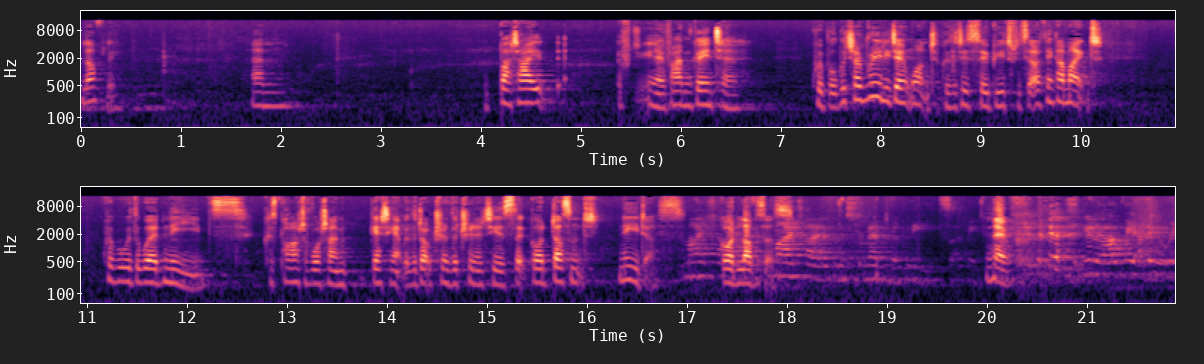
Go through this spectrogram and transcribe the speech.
lovely. Um, but I, if, you know, if I'm going to quibble, which I really don't want to because it is so beautifully said, I think I might quibble with the word needs because part of what I'm getting at with the doctrine of the Trinity is that God doesn't need us. Might God I, loves us. Might I have misremembered needs? I mean, no. you know, we, I, we,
